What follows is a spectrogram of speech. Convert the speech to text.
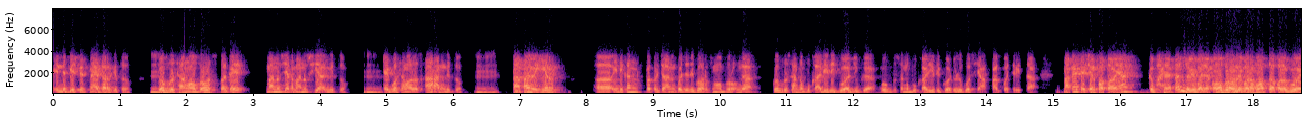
in the business matter gitu. Hmm. Gue berusaha ngobrol sebagai manusia ke manusia gitu. hmm, Kayak gue sama lo sekarang gitu. hmm, Tanpa mikir, "Eh, ini kan pekerjaan gue, jadi gue harus ngobrol. Enggak. Gue berusaha ngebuka diri gue juga. Gue berusaha ngebuka diri gue dulu, gue siapa, gue cerita. Makanya session fotonya kebanyakan lebih banyak ngobrol daripada foto kalau gue.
